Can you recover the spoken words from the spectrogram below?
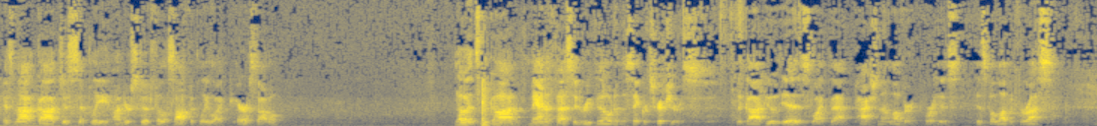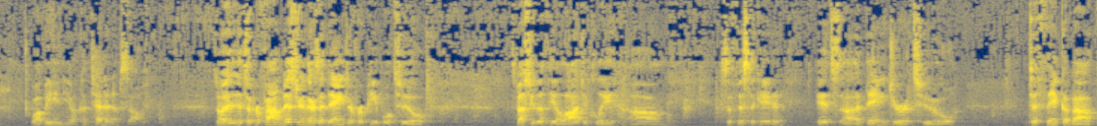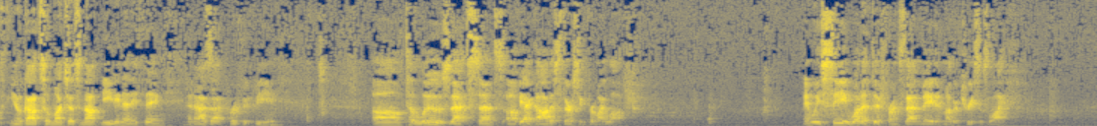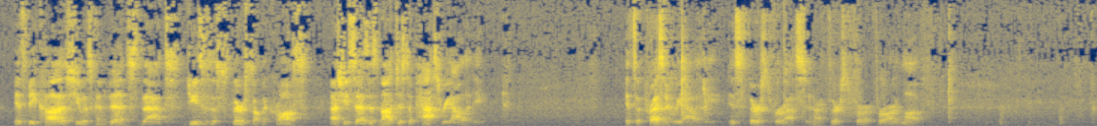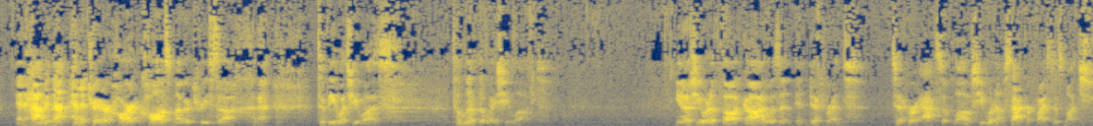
It's not God just simply understood philosophically like Aristotle. No, it's the God manifested, revealed in the sacred scriptures. The God who is like that, passionate lover for his, his beloved, for us, while being, you know, content in himself. So it's a profound mystery, and there's a danger for people to, especially the theologically um, sophisticated, it's a danger to to think about you know God so much as not needing anything and as that perfect being, um, to lose that sense of yeah God is thirsting for my love, and we see what a difference that made in Mother Teresa's life. It's because she was convinced that Jesus' thirst on the cross, as she says, is not just a past reality. It's a present reality. His thirst for us and our thirst for, for our love. And having that penetrate her heart caused Mother Teresa to be what she was, to live the way she loved. You know, she would have thought God was indifferent to her acts of love. She wouldn't have sacrificed as much.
